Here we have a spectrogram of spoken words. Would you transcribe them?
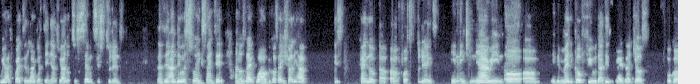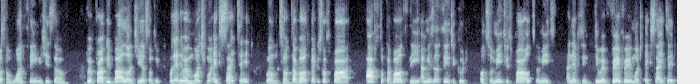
we had quite a large attendance. We had up to 70 students and they were so excited. And I was like, wow, because I usually have this kind of uh, uh, for students in engineering or um, in the medical field that these guys are just focused on one thing, which is um, probably biology or something. But then they were much more excited when we talked about Microsoft Power Apps, talked about the amazing things you could automate with Power Automate and everything. They were very, very much excited.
